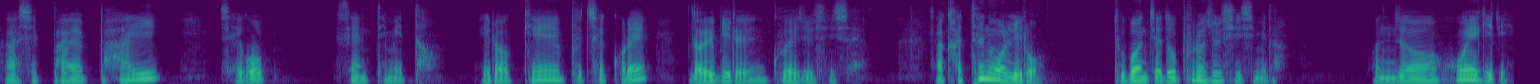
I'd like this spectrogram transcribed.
48파이 제곱 센티미터 이렇게 부채꼴의 넓이를 구해줄 수 있어요. 자, 같은 원리로 두 번째도 풀어줄 수 있습니다. 먼저 호의 길이.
